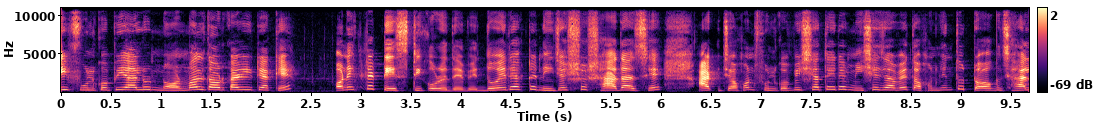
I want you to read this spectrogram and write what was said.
এই ফুলকপি আলুর নর্মাল তরকারিটাকে অনেকটা টেস্টি করে দেবে। দইয়ের একটা নিজস্ব স্বাদ আছে, আর যখন ফুলকপির সাথে এটা মিশে যাবে, তখন কিন্তু টক, ঝাল,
